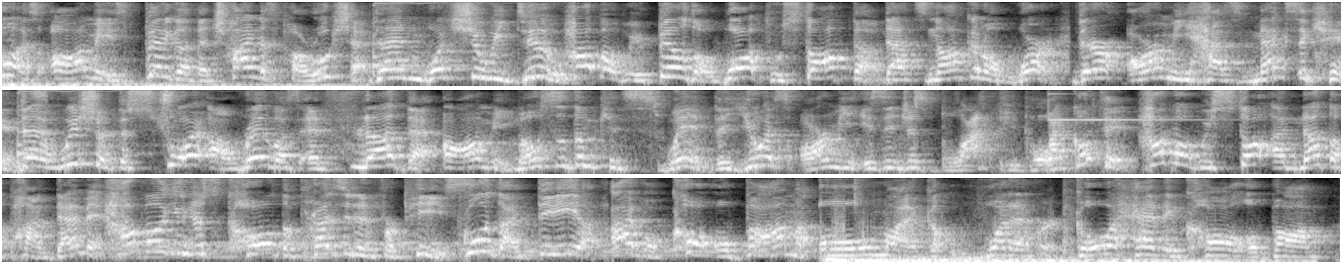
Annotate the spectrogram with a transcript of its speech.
US army is bigger than China's Parusia. Then what should we do? How about we build a wall to stop them? That's not gonna work. Their army has Mexicans. Then we should destroy our rivers and flood that army. Most of them can swim. The US army isn't just black people. I got it. How about we start another pandemic? How about you just call the president for peace? Good idea. I will call Obama. Oh my god, whatever. Go ahead and call Obama.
